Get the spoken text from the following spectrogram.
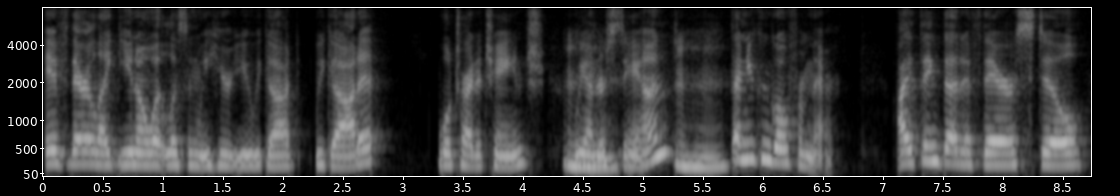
if they're like, you know what, listen, we hear you, we got we got it. We'll try to change. We mm-hmm. understand. Mm-hmm. Then you can go from there. I think that if they're still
